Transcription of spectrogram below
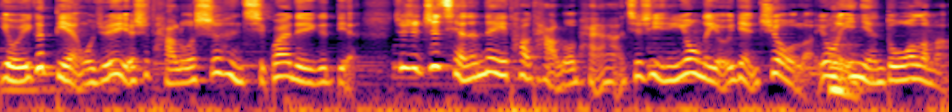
有一个点，我觉得也是塔罗师很奇怪的一个点，就是之前的那一套塔罗牌哈，其实已经用的有一点旧了，用了一年多了嘛。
